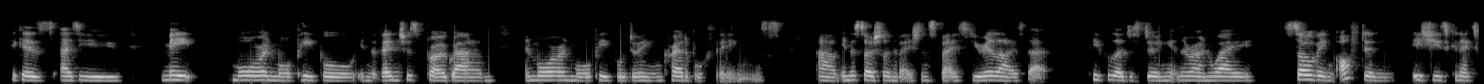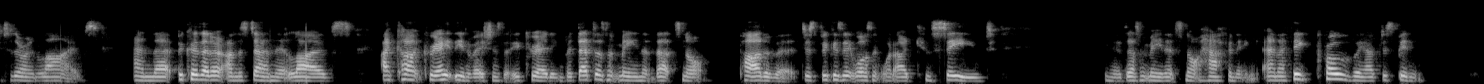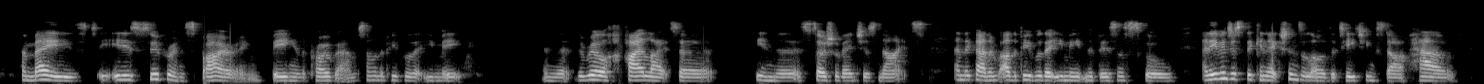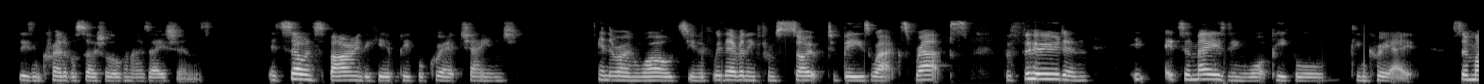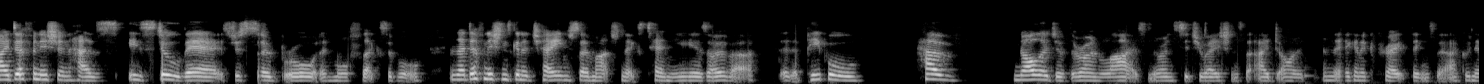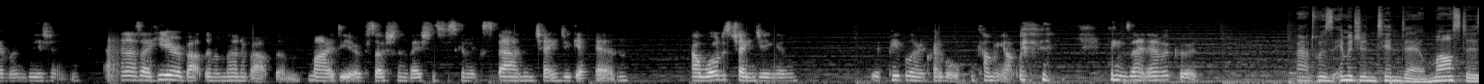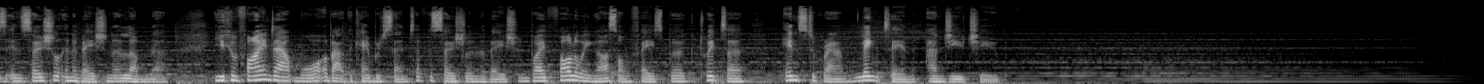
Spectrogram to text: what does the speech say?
Because as you meet more and more people in the ventures program and more and more people doing incredible things um, in the social innovation space, you realize that people are just doing it in their own way, solving often issues connected to their own lives. And that because I don't understand their lives, I can't create the innovations that they're creating. But that doesn't mean that that's not part of it. Just because it wasn't what I'd conceived, you know, doesn't mean it's not happening. And I think probably I've just been amazed. It is super inspiring being in the program. Some of the people that you meet, and the, the real highlights are in the social ventures nights and the kind of other people that you meet in the business school, and even just the connections a lot of the teaching staff have these incredible social organizations. It's so inspiring to hear people create change in their own worlds, you know, with everything from soap to beeswax wraps for food. And it, it's amazing what people can create. So my definition has is still there. It's just so broad and more flexible. And that definition is going to change so much next 10 years over that people have knowledge of their own lives and their own situations that I don't, and they're going to create things that I could never envision. And as I hear about them and learn about them, my idea of social innovation is just going to expand and change again. Our world is changing, and people are incredible and in coming up with things I never could. That was Imogen Tyndale, Masters in Social Innovation alumna. You can find out more about the Cambridge Centre for Social Innovation by following us on Facebook, Twitter, Instagram, LinkedIn, and YouTube.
